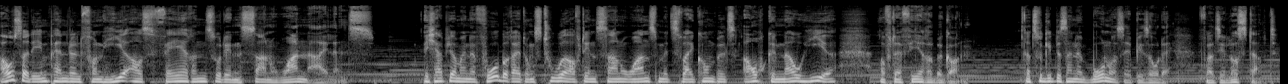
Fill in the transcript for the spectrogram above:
Außerdem pendeln von hier aus Fähren zu den San Juan Islands. Ich habe ja meine Vorbereitungstour auf den San Juans mit zwei Kumpels auch genau hier auf der Fähre begonnen. Dazu gibt es eine Bonus-Episode, falls ihr Lust habt.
